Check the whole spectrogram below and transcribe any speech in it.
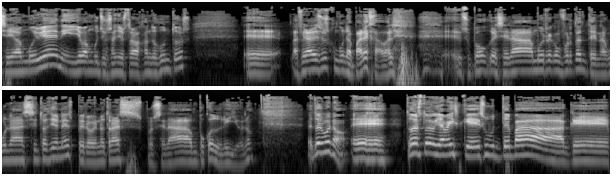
se llevan muy bien y llevan muchos años trabajando juntos. Eh, al final eso es como una pareja, ¿vale? Eh, supongo que será muy reconfortante en algunas situaciones, pero en otras pues será un poco durillo, ¿no? Entonces, bueno, eh, todo esto ya veis que es un tema que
